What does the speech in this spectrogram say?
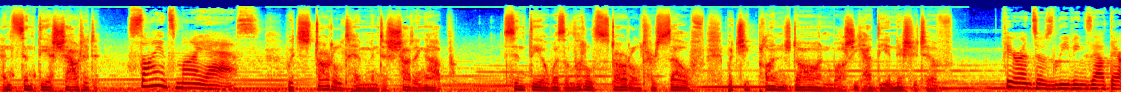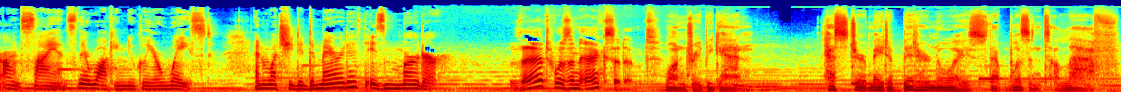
and Cynthia shouted, Science my ass. which startled him into shutting up. Cynthia was a little startled herself, but she plunged on while she had the initiative. Fiorenzo's leavings out there aren't science, they're walking nuclear waste. And what she did to Meredith is murder. That was an accident. Wandry began. Hester made a bitter noise that wasn't a laugh.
